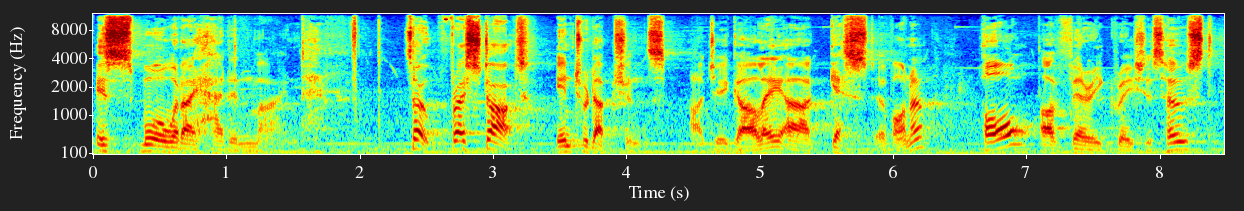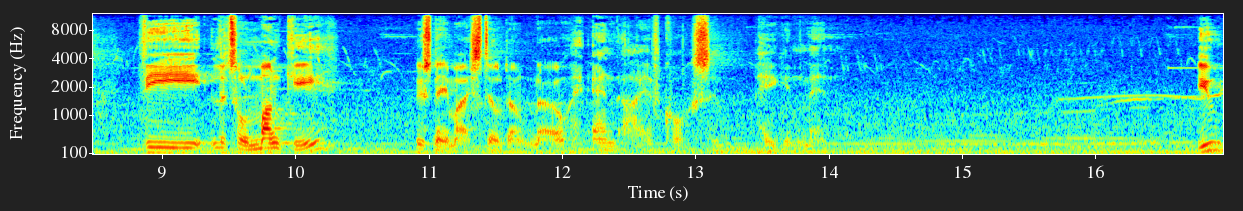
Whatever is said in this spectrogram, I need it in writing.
is more what I had in mind. So, fresh start. Introductions. Ajay Ghale, our guest of honor. Paul, our very gracious host. The little monkey, whose name I still don't know. And I, of course, am Pagan Min. You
